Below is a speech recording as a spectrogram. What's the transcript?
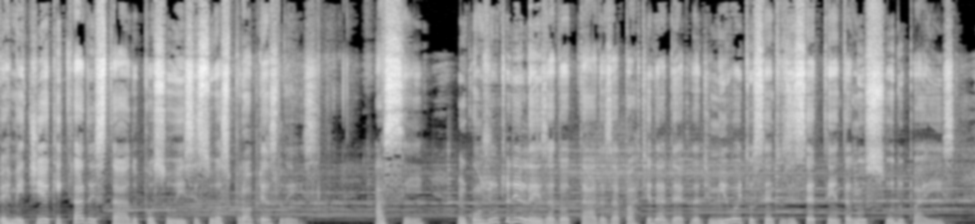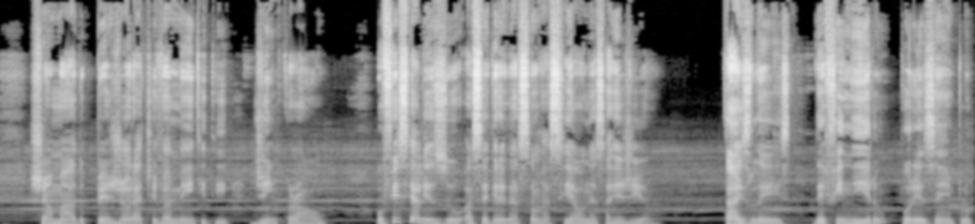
permitia que cada estado possuísse suas próprias leis. Assim, um conjunto de leis adotadas a partir da década de 1870 no sul do país, chamado pejorativamente de Jim Crow, oficializou a segregação racial nessa região. Tais leis definiram, por exemplo,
